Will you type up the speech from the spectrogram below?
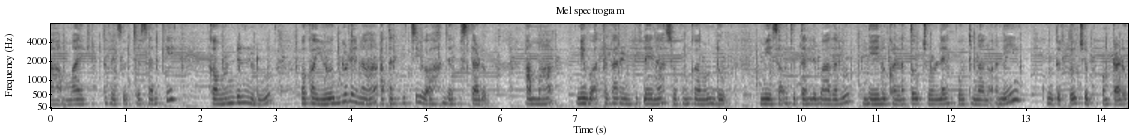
ఆ అమ్మాయికి యుక్త వయసు వచ్చేసరికి కౌండిన్యుడు ఒక యోగ్యుడైన అతనికిచ్చి వివాహం జరిపిస్తాడు. అమ్మ నీవు అత్తగారింటికైనా సుఖంగా ఉండు. మీ సవతి తల్లి బాధలు నేను కళ్ళతో చూడలేకపోతున్నాను అని కూతురుతో చెప్పుకుంటాడు.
